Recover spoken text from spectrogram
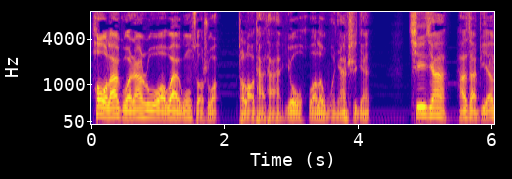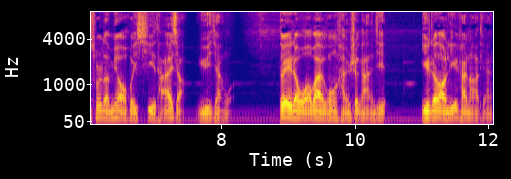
后来果然如我外公所说，这老太太又活了五年时间，期间还在别村的庙会戏台下遇见过，对着我外公很是感激。一直到离开那天，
